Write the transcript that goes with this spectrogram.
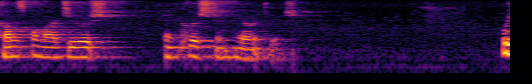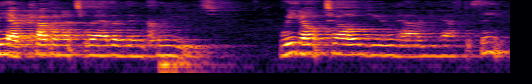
comes from our Jewish and Christian heritage. We have covenants rather than creeds. We don't tell you how you have to think,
